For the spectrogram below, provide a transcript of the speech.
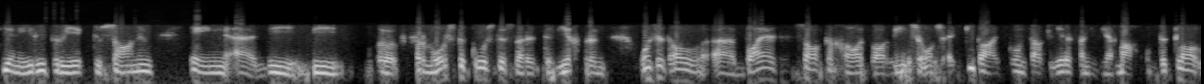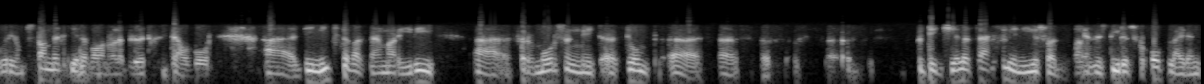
teen hierdie projek Tusano en uh die die uh, vermorste kostes wat dit teweegbring. Ons het al uh baie sake gehad waar mense ons uit Kiba uit kontak lede van die weermag om te kla oor die omstandighede waaraan hulle blootgestel word. Uh die nuutste wat nou maar hierdie uh vermorsing met 'n uh, klomp uh, uh, uh, uh potensiële vegvlieëniers wat baie gestuur is vir opleiding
